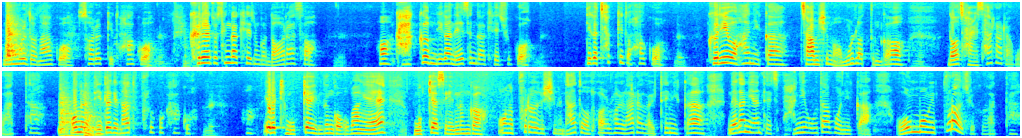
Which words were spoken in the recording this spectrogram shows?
눈물도 나고 서럽기도 하고 그래도 생각해 준 건 너라서. 어, 가끔 네가 내 생각해주고 네 가 찾기도 하고 그리워하니까 잠시 머물렀던 거 너 잘 살아라고 왔다. 오늘 네 덕에 나도 풀고 가고 어, 이렇게 묶여 있는 거 오방에 묶여서 있는 거 오늘 풀어주시면 나도 훨훨 날아갈 테니까 내가 니한테 많이 오다 보니까 온몸이 부러질 것 같아.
